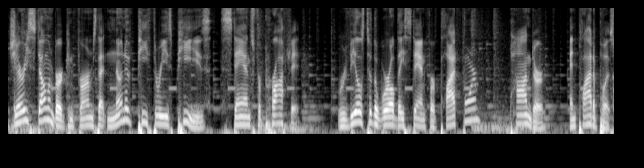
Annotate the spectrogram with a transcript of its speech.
Gerry Stellenberg confirms that none of P3's P's stands for profit, reveals to the world they stand for platform, ponder, and platypus.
